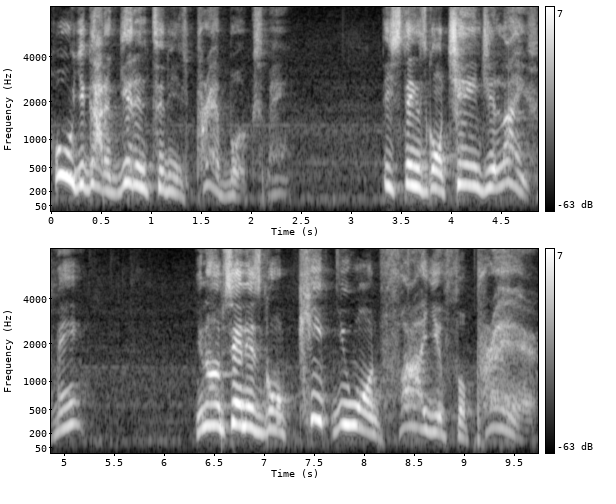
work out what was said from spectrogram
Who you got to get into these prayer books, man. These things going to change your life, man. You know what I'm saying? It's going to keep you on fire for prayer.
